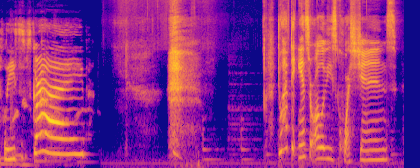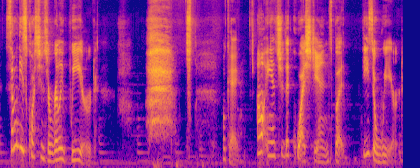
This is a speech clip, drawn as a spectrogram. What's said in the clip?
Please subscribe. Do I have to answer all of these questions? Some of these questions are really weird. okay, I'll answer the questions, but these are weird.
